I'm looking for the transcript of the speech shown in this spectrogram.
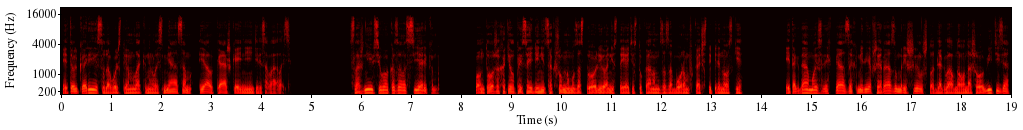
И только Ри с удовольствием лакомилась мясом и алкашкой не интересовалась. Сложнее всего оказалось с Яриком. Он тоже хотел присоединиться к шумному застолью, а не стоять истуканом за забором в качестве переноски. И тогда мой слегка захмелевший разум решил, что для главного нашего витязя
